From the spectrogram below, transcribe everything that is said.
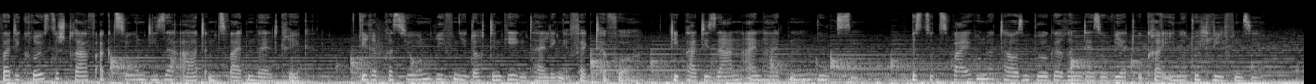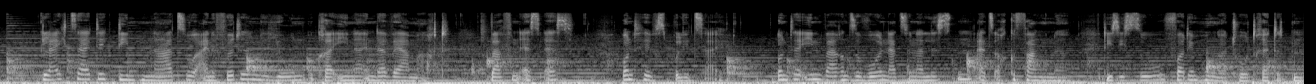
war die größte Strafaktion dieser Art im Zweiten Weltkrieg. Die Repressionen riefen jedoch den gegenteiligen Effekt hervor. Die Partisaneneinheiten wuchsen. Bis zu 200.000 Bürgerinnen der Sowjetukraine durchliefen sie. Gleichzeitig dienten nahezu eine Viertelmillion Ukrainer in der Wehrmacht, Waffen-SS und Hilfspolizei. Unter ihnen waren sowohl Nationalisten als auch Gefangene, die sich so vor dem Hungertod retteten.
